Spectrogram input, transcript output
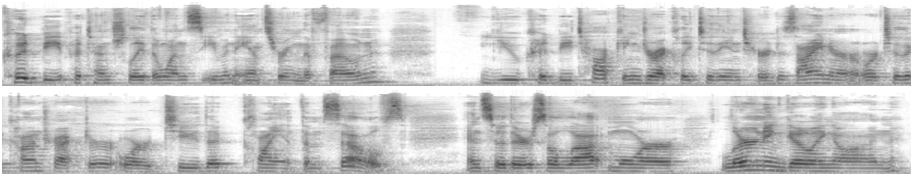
could be potentially the ones even answering the phone. You could be talking directly to the interior designer or to the contractor or to the client themselves. And so there's a lot more learning going on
